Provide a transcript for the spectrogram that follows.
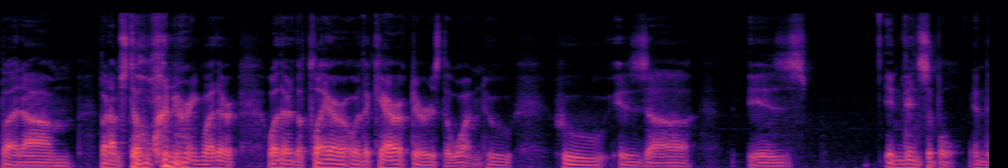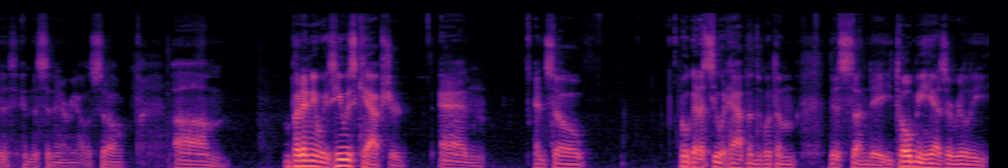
but um, but I'm still wondering whether whether the player or the character is the one who who is uh, is invincible in this in the scenario. So, um, but anyways, he was captured, and and so we're gonna see what happens with him this Sunday. He told me he has a really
